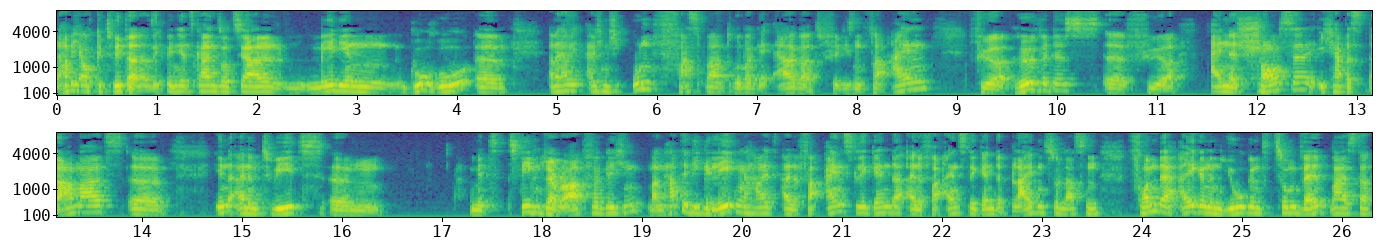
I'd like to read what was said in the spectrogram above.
da habe ich auch getwittert. Also ich bin jetzt kein Sozialmedien-Guru, äh, aber da habe ich, hab ich mich unfassbar drüber geärgert für diesen Verein, für Hövedes, äh, für eine Chance. Ich habe es damals äh, in einem Tweet ähm, mit Steven Gerrard verglichen. Man hatte die Gelegenheit, eine Vereinslegende, eine Vereinslegende bleiben zu lassen, von der eigenen Jugend zum Weltmeister,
